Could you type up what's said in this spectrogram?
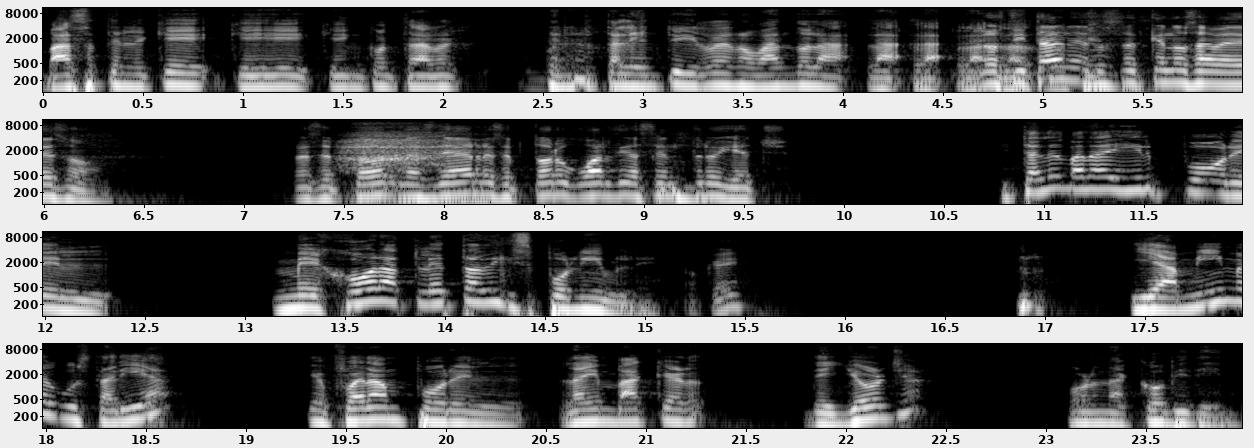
vas a tener que, que, encontrar, tener talento y ir renovando la... Los titanes, ¿usted qué no sabe de eso? Receptor, necesidad de receptor, guardia, centro y edge. Titanes van a ir por el mejor atleta disponible. Ok. Y a mí me gustaría que fueran por el linebacker de Georgia, por Nakobe Dean.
